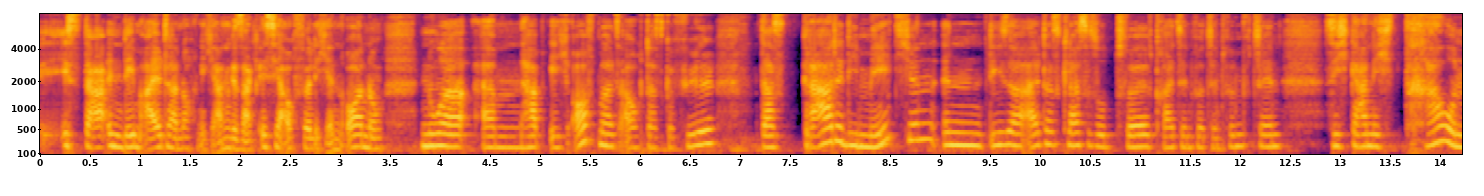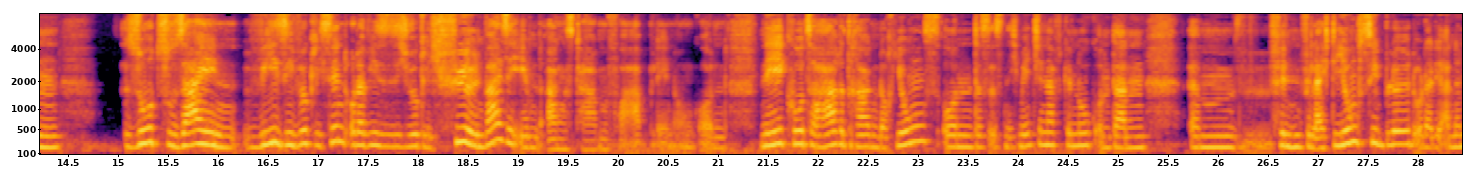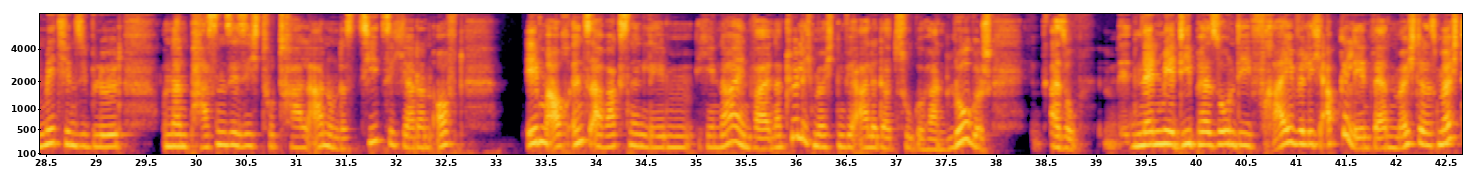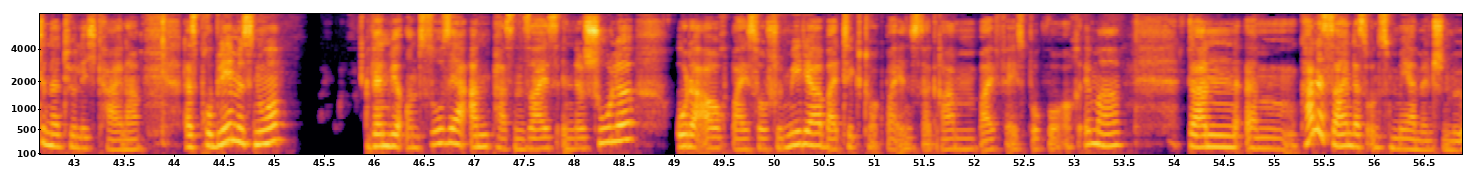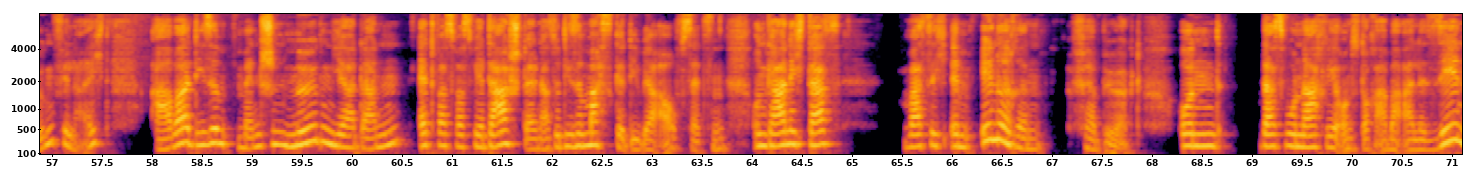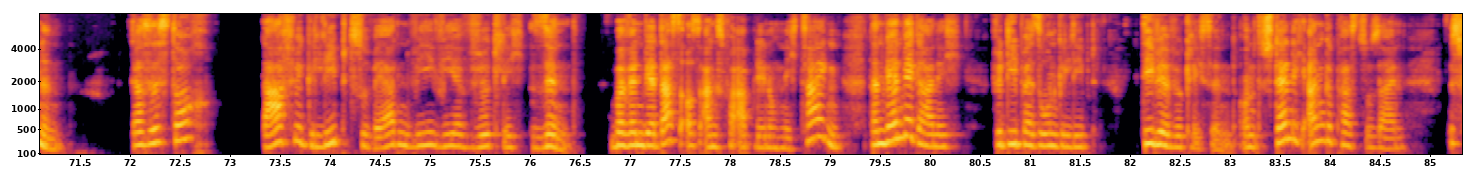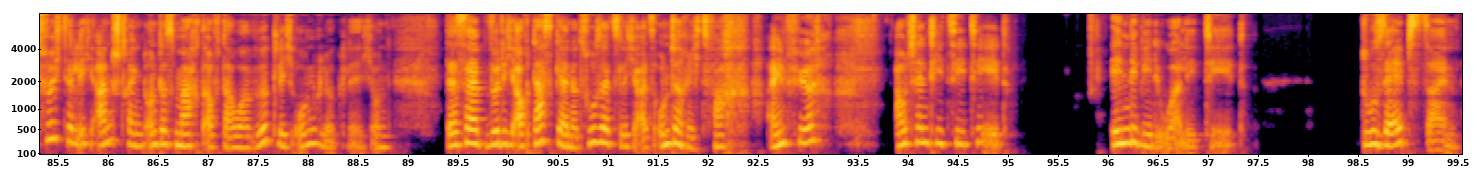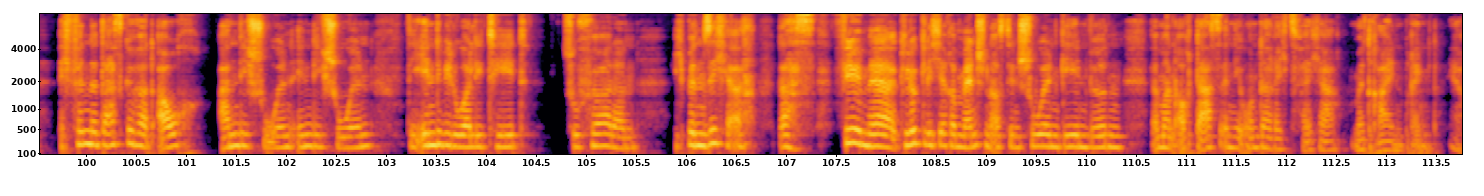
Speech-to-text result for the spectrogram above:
ist da in dem Alter noch nicht angesagt, ist ja auch völlig in Ordnung. Nur ähm, habe ich oftmals auch das Gefühl, dass gerade die Mädchen in dieser Altersklasse, so 12, 13, 14, 15, sich gar nicht trauen, so zu sein, wie sie wirklich sind oder wie sie sich wirklich fühlen, weil sie eben Angst haben vor Ablehnung. Und nee, kurze Haare tragen doch Jungs und das ist nicht mädchenhaft genug und dann ähm, finden vielleicht die Jungs sie blöd oder die anderen Mädchen sie blöd und dann passen sie sich total an und das zieht sich ja dann oft eben auch ins Erwachsenenleben hinein, weil natürlich möchten wir alle dazugehören. Logisch. Also nenn mir die Person, die freiwillig abgelehnt werden möchte. Das möchte natürlich keiner. Das Problem ist nur, wenn wir uns so sehr anpassen, sei es in der Schule oder auch bei Social Media, bei TikTok, bei Instagram, bei Facebook, wo auch immer, dann ähm, kann es sein, dass uns mehr Menschen mögen vielleicht, aber diese Menschen mögen ja dann etwas, was wir darstellen, also diese Maske, die wir aufsetzen und gar nicht das, was sich im Inneren verbirgt. Und das, wonach wir uns doch aber alle sehnen, das ist doch dafür geliebt zu werden, wie wir wirklich sind. Aber wenn wir das aus Angst vor Ablehnung nicht zeigen, dann werden wir gar nicht für die Person geliebt, die wir wirklich sind. Und ständig angepasst zu sein, ist fürchterlich anstrengend und das macht auf Dauer wirklich unglücklich. Und deshalb würde ich auch das gerne zusätzlich als Unterrichtsfach einführen. Authentizität, Individualität, du selbst sein. Ich finde, das gehört auch an die Schulen, in die Schulen, die Individualität zu fördern. Ich bin sicher, dass viel mehr glücklichere Menschen aus den Schulen gehen würden, wenn man auch das in die Unterrichtsfächer mit reinbringt. Ja.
